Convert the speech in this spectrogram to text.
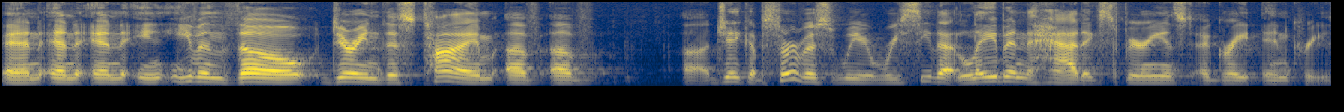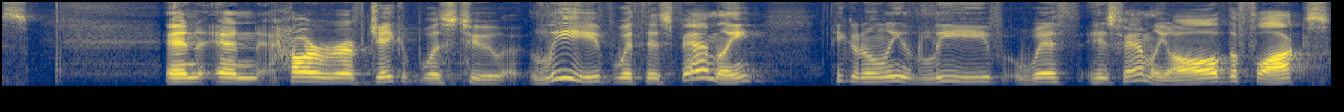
And, and, and even though during this time of, of uh, Jacob's service, we, we see that Laban had experienced a great increase. And, and however, if Jacob was to leave with his family, he could only leave with his family. All the flocks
